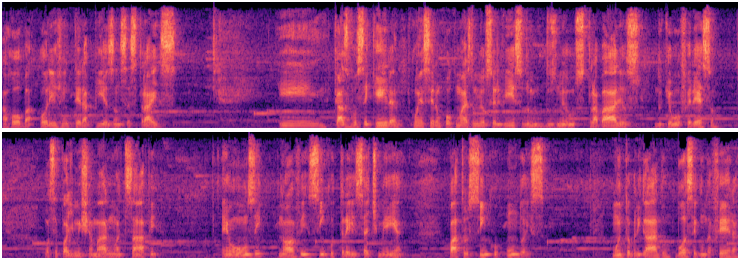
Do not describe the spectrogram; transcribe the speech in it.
arroba Origem Terapias Ancestrais e caso você queira conhecer um pouco mais do meu serviço, do, dos meus trabalhos, do que eu ofereço, você pode me chamar no WhatsApp, é 11 95376 4512. Muito obrigado, boa segunda-feira,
